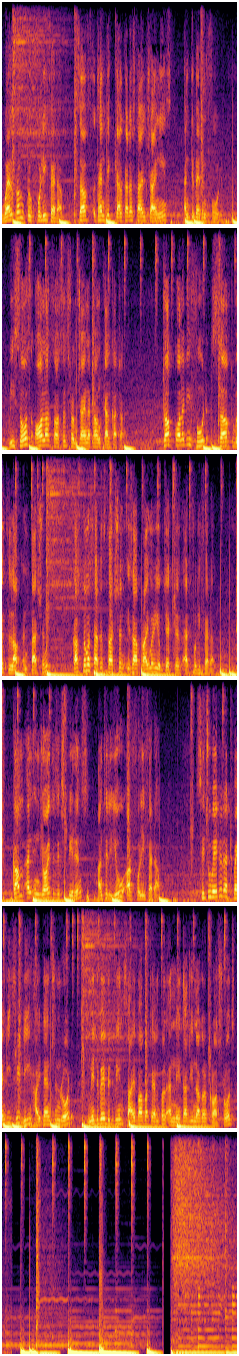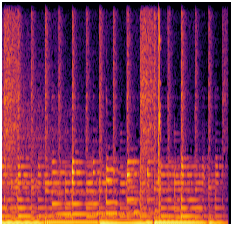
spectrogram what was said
Welcome to Fully Fed Up. Serves authentic Calcutta style Chinese and Tibetan food. We source all our sauces from Chinatown, Calcutta. Top quality food served with love and passion. Customer satisfaction is our primary objective at Fully Fed Up. Come and enjoy this experience until you are fully fed up. Situated at 23D High Tension Road, midway between Sai Baba Temple and Netaji Nagar Crossroads,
